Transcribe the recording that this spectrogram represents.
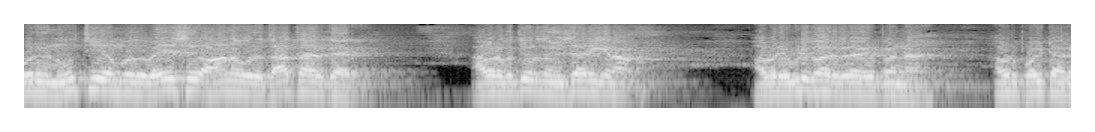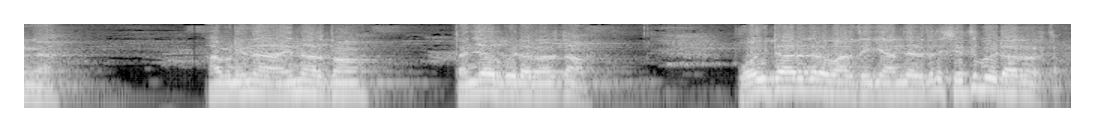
ஒரு நூற்றி ஐம்பது வயசு ஆன ஒரு தாத்தா இருக்கார். அவரை பற்றி ஒருத்தன் விசாரிக்கிறான். அவர் எப்படி பார்க்குறாரு இப்போன்னா அவர் போயிட்டாருங்க. அப்படின்னா என்ன அர்த்தம்? தஞ்சாவூர் போயிட்டாருன்னு அர்த்தம். போயிட்டாருங்கிற வார்த்தைக்கு அந்த இடத்துல செத்து போயிட்டாருன்னு அர்த்தம்.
